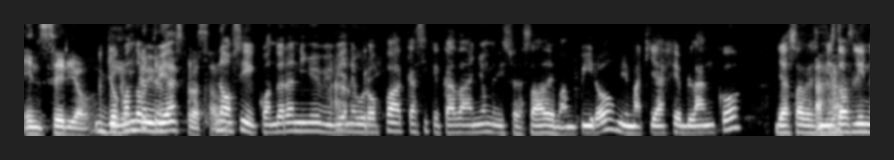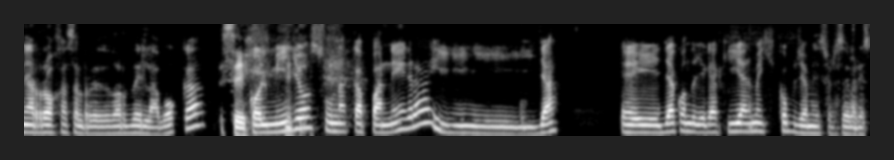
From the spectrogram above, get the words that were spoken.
¿En serio? Yo cuando vivía... no, sí, cuando era niño y vivía en ah, Europa, casi que cada año me disfrazaba de vampiro, mi maquillaje blanco ya sabes, mis dos líneas rojas alrededor de la boca, colmillos, una capa negra y ya. Eh, ya cuando llegué aquí a México, pues ya me disfrazé varias,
